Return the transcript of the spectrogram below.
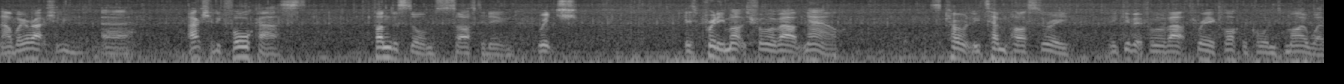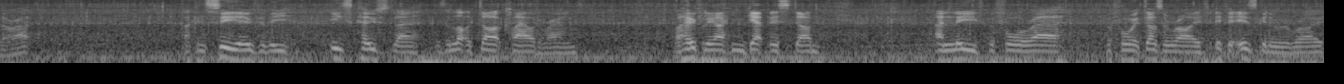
now we're actually uh, actually forecast thunderstorms this afternoon, which is pretty much from about now. It's currently 10 past 3. They give it from about 3 o'clock according to my weather app. I can see over the east coast there, there's a lot of dark cloud around. But hopefully I can get this done and leave before, uh, before it does arrive, if it is going to arrive.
